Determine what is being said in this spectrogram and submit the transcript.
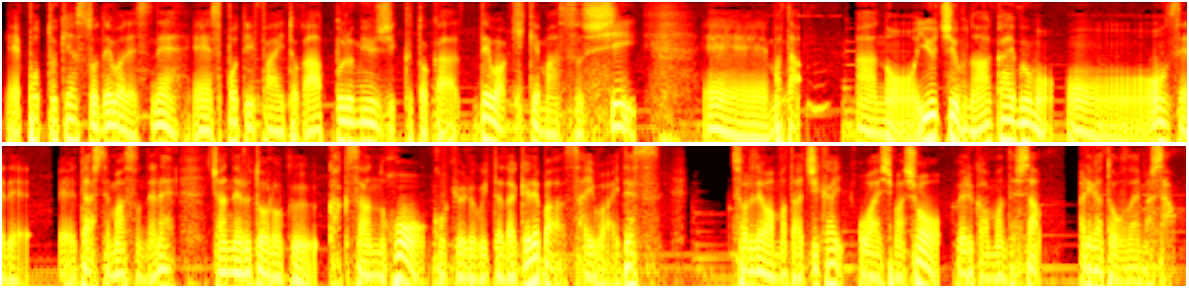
えー、ポッドキャストではですね、えー、Spotify とか Apple Music とかでは聞けますし、えー、またあの、YouTube のアーカイブも音声で出してますんでね、チャンネル登録、拡散の方ご協力いただければ幸いです。それではまた次回お会いしましょう。ウェルカムマンでした。ありがとうございました。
